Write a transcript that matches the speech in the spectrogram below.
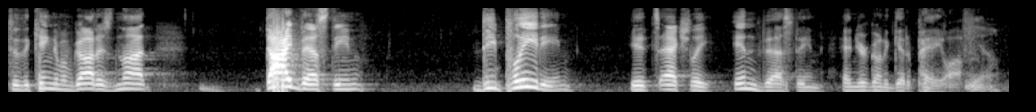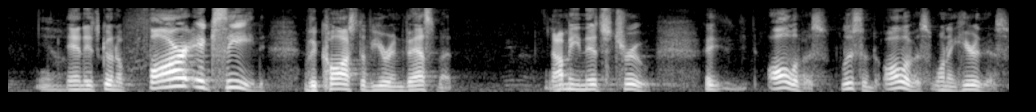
to the kingdom of God is not divesting, depleting, it's actually investing and you're going to get a payoff. Yeah. Yeah. And it's going to far exceed the cost of your investment. I mean, it's true. All of us, listen, all of us want to hear this.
